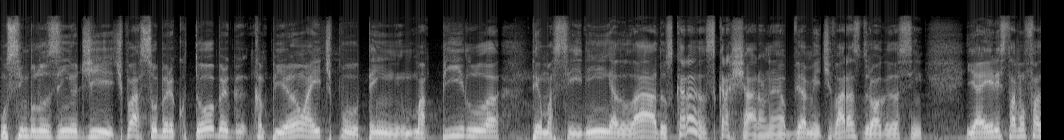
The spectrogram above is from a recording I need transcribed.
um símbolozinho de. Tipo, ah, Sober October, campeão. Aí, tipo, tem uma pílula, tem uma seringa do lado. Os caras cracharam, né? Obviamente, várias drogas assim. E aí eles estavam fazendo.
